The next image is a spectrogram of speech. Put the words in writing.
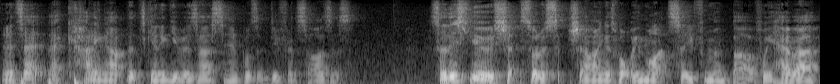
And it's that, that cutting up that's going to give us our samples of different sizes. So this view is sort of showing us what we might see from above. We have our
